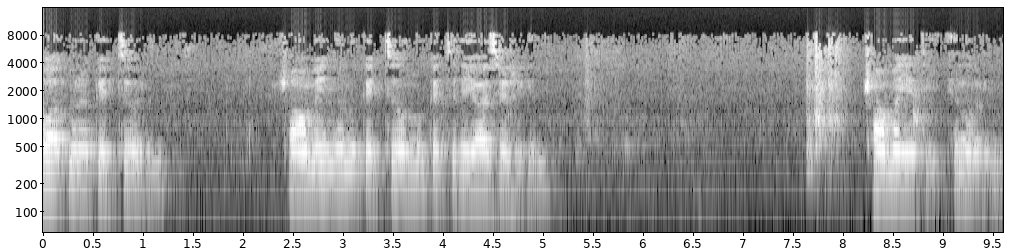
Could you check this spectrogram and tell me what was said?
ആത്മന കെച്ച് വരുന്നു. ക്ഷാമയിൽ നിന്ന് കെച്ച് വന്നു കെച്ച് ദയാശേഷിക്കുന്നു ക്ഷാമയതി എന്ന് വരുന്നു.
